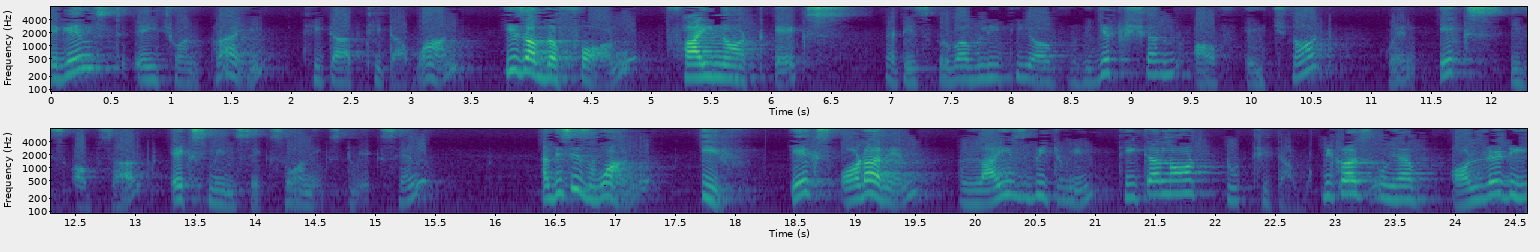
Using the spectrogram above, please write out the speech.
against H 1 prime theta theta 1 is of the form phi naught x that is probability of rejection of H naught when x is observed, x means x 1, x 2, x n and this is 1 if x order n lies between theta naught to theta 1 because we have already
